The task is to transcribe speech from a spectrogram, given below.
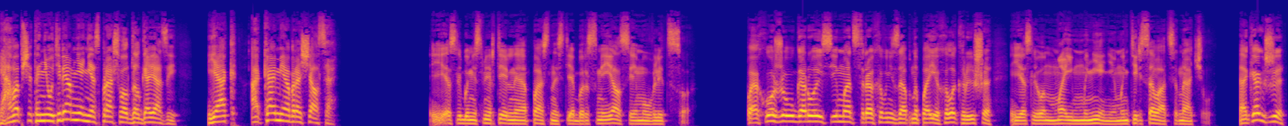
«Я вообще-то не у тебя мнение спрашивал, долговязый. Я к Аками обращался». Если бы не смертельная опасность, я бы рассмеялся ему в лицо. Похоже, у Горо Сима от страха внезапно поехала крыша, если он моим мнением интересоваться начал. А как же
